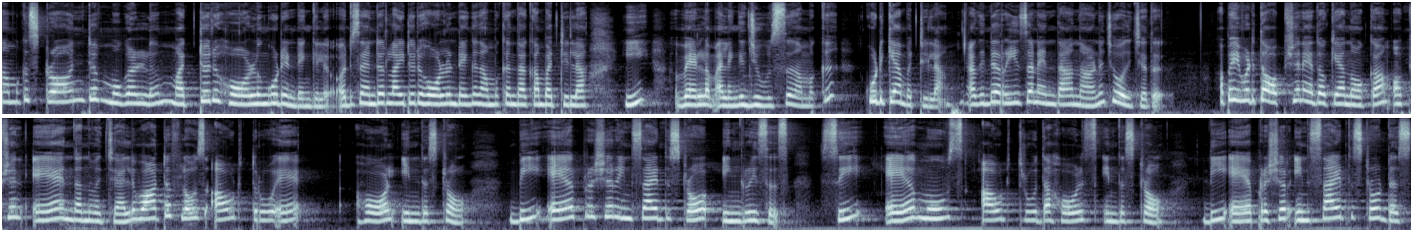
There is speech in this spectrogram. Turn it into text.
നമുക്ക് സ്ട്രോന്റെ മുകളിൽ മറ്റൊരു ഹോളും കൂടി ഉണ്ടെങ്കിൽ ഒരു സെന്ററിലായിട്ട് ഒരു ഹോൾ ഉണ്ടെങ്കിൽ നമുക്ക് എന്താക്കാൻ പറ്റില്ല? ഈ വെള്ളം അല്ലെങ്കിൽ ജ്യൂസ് നമുക്ക് കുടിക്കാൻ പറ്റില്ല. അതിന്റെ റീസൺ എന്താണെന്നാണ് ചോദിച്ചത്. അപ്പോൾ ഇവിടുത്തെ ഓപ്ഷൻ ഏതൊക്കെയാണെന്ന് നോക്കാം. ഓപ്ഷൻ എ എന്താണെന്ന് വെച്ചാൽ water flows out through a hole in the straw B air pressure inside the straw increases C air moves out through the holes in the straw D air pressure inside the straw does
